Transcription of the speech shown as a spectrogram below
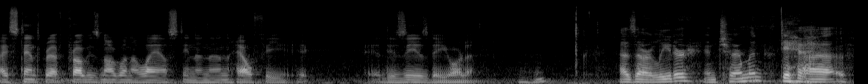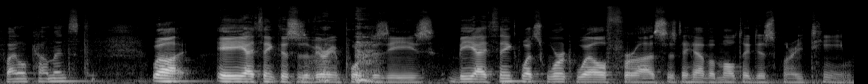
a stent graft probably is not going to last in an unhealthy uh, diseased aorta. As our leader and chairman, Yeah. uh, final comments? Well, A, I think this is a very important disease. B, I think what's worked well for us is to have a multidisciplinary team.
